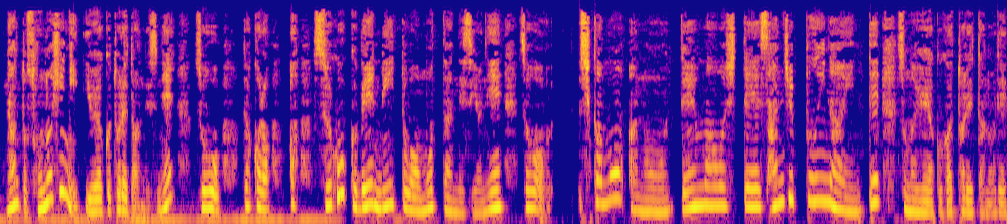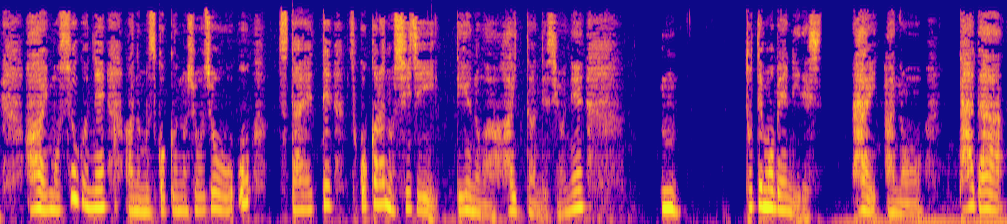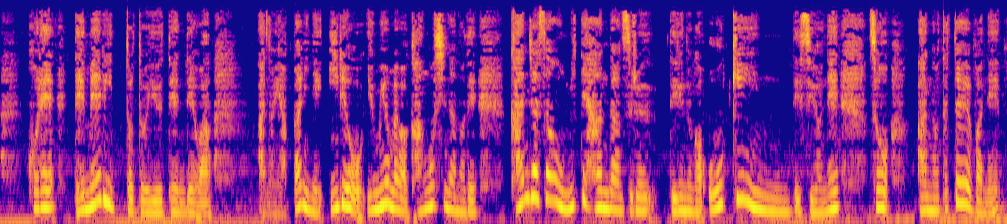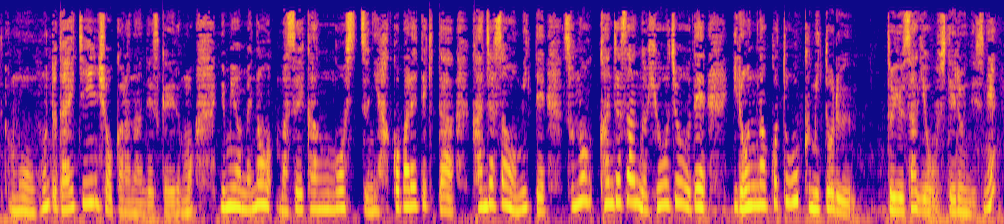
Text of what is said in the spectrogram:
なんとその日に予約取れたんですね。そう。だから、あ、すごく便利とは思ったんですよね。そう。しかも、あの、電話をして30分以内でその予約が取れたので、はい、もうすぐね、あの、息子くんの症状を伝えて、そこからの指示っていうのが入ったんですよね。うん。とても便利です。はい、あの、ただ、これ、デメリットという点では、あの、やっぱりね、医療、弓嫁は看護師なので、患者さんを見て判断するっていうのが大きいんですよね。そう。あの、例えばね、もうほんと第一印象からなんですけれども、弓嫁の麻酔看護室に運ばれてきた患者さんを見て、その患者さんの表情でいろんなことを汲み取るという作業をしてるんですね。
